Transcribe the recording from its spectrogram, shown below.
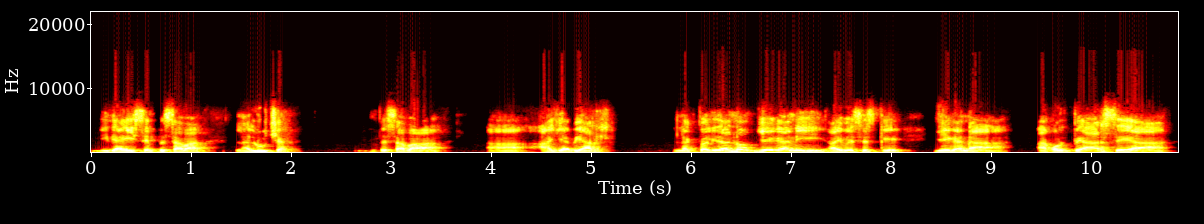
Y de ahí se empezaba la lucha, empezaba a, a llavear. En la actualidad no, llegan y hay veces que llegan a, a golpearse, a,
